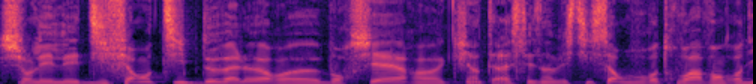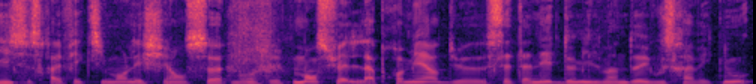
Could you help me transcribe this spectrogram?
sur les, différents types de valeurs euh, boursières euh, qui intéressent les investisseurs. On vous retrouvera vendredi. Ce sera effectivement l'échéance mensuelle, la première de cette année 2022, et vous serez avec nous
